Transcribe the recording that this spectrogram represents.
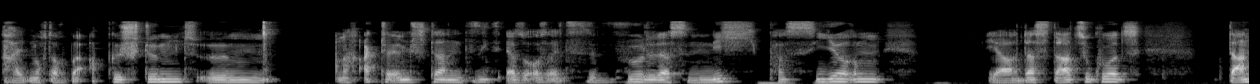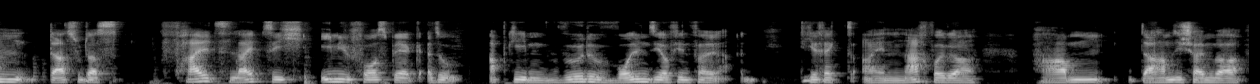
halt noch darüber abgestimmt, ähm, nach aktuellem Stand sieht es eher so aus, als würde das nicht passieren. Ja, das dazu kurz. Dann dazu, dass falls Leipzig Emil Forsberg also abgeben würde, wollen sie auf jeden Fall direkt einen Nachfolger haben. Da haben sie scheinbar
